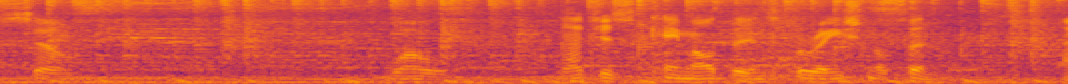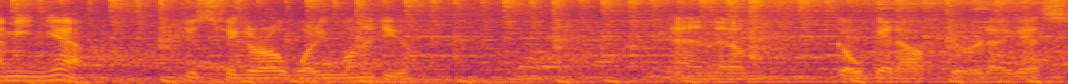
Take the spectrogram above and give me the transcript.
So, whoa that just came out the inspirational thing. I mean, yeah, just figure out what you want to do and um, go get after it, I guess.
